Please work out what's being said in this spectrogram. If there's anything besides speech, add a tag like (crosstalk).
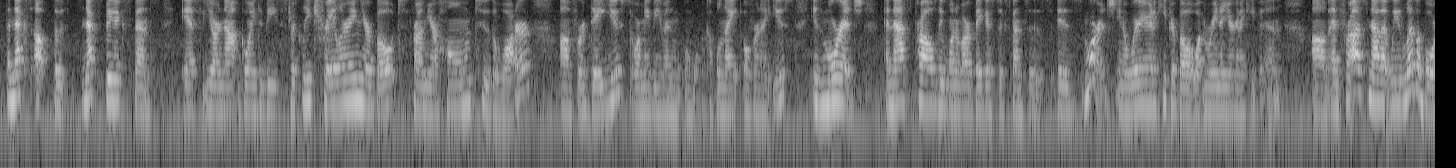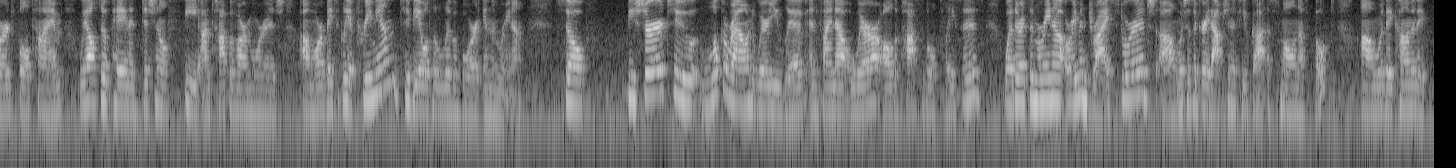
The next up, the next big expense if you're not going to be strictly trailering your boat from your home to the water um, for day use or maybe even a couple night overnight use is moorage and that's probably one of our biggest expenses is moorage you know where you're going to keep your boat what marina you're going to keep it in. Um, and for us now that we live aboard full time we also pay an additional fee on top of our moorage um, or basically a premium to be able to live aboard in the marina so be sure to look around where you live and find out where are all the possible places, whether it's a marina or even dry storage, um, which is a great option if you've got a small enough boat, um, where they come and they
